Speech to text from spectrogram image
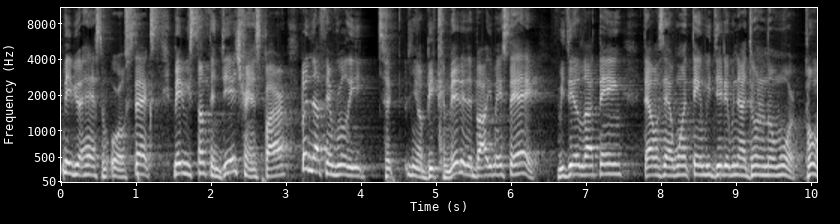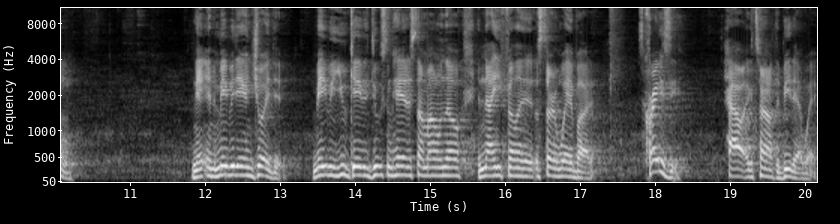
Maybe y'all had some oral sex. Maybe something did transpire, but nothing really to, you know, be committed about. You may say, hey, we did a lot of thing. That was that one thing we did it. We're not doing it no more. Boom. And maybe they enjoyed it. Maybe you gave the dude some head or something, I don't know, and now he feeling a certain way about it. It's crazy how it turned out to be that way.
